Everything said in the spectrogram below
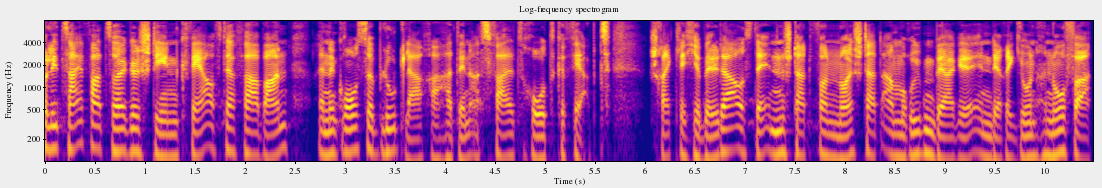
Polizeifahrzeuge stehen quer auf der Fahrbahn. Eine große Blutlache hat den Asphalt rot gefärbt. Schreckliche Bilder aus der Innenstadt von Neustadt am Rübenberge in der Region Hannover.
